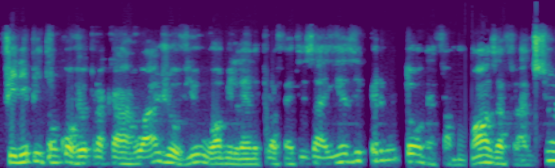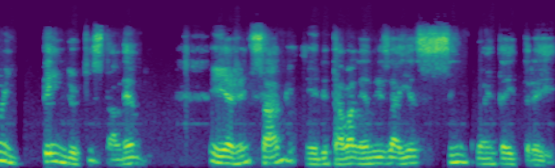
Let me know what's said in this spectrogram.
Filipe então correu para a carruagem, ouviu o homem lendo o profeta Isaías e perguntou, né, famosa frase: o senhor entende o que está lendo? E a gente sabe, ele estava lendo Isaías 53.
